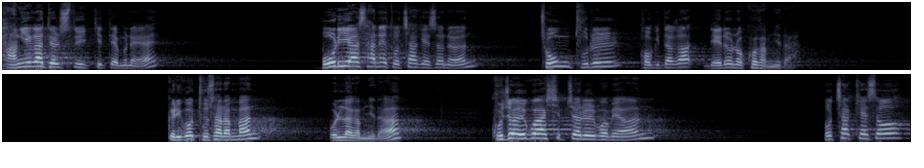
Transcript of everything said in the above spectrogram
방해가 될 수도 있기 때문에 모리아 산에 도착해서는 종 둘을 거기다가 내려놓고 갑니다. 그리고 두 사람만 올라갑니다. 9절과 10절을 보면 도착해서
